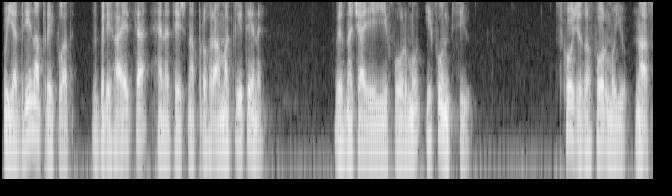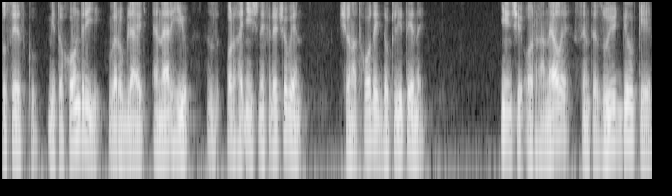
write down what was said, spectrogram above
У ядрі, наприклад, зберігається генетична програма клітини, визначає її форму і функцію. Схожі за формою на сосиску мітохондрії виробляють енергію з органічних речовин, що надходить до клітини. Інші органели синтезують білки,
